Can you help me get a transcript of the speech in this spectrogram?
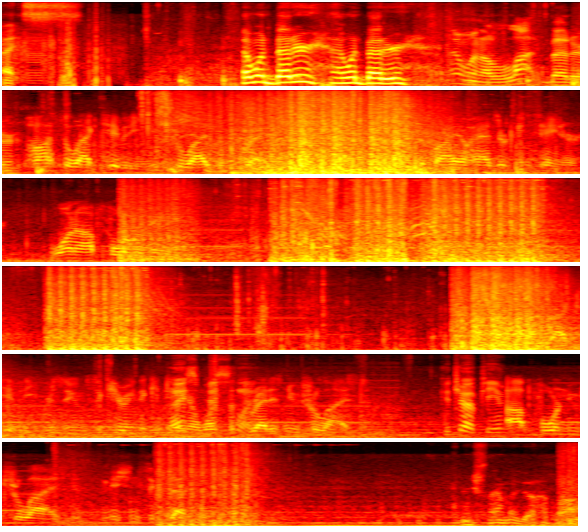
Nice. That went better. That went better. That went a lot better. Hostile activity. Neutralize the threat. The biohazard container. One op four remaining. Activity. Resume securing the container Nice once the threat is neutralized. Good job, team. Op 4 neutralized. Mission successful. Actually, I'm gonna go hop on.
